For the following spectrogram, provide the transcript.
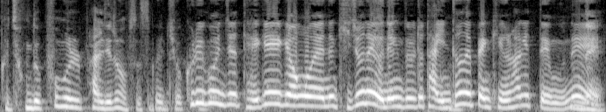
그 정도 품을 팔 일은 없었습니다. 그렇죠. 그리고 이제 대개의 경우에는 기존의 은행들도 다 인터넷 뱅킹을 하기 때문에 네.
